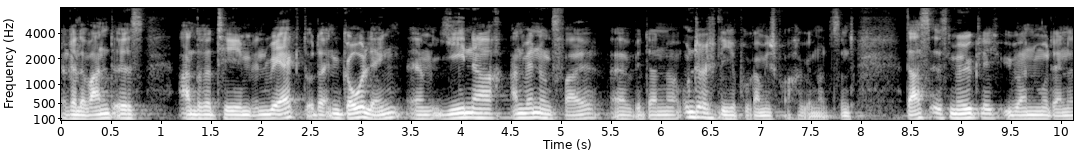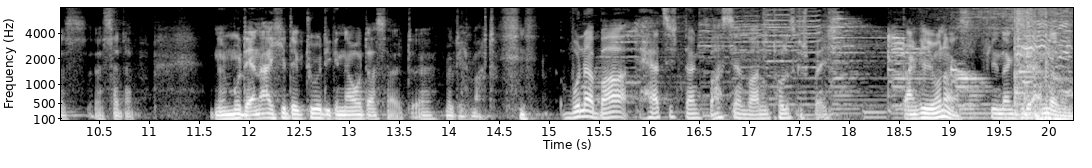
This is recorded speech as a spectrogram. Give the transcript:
relevant ist. Andere Themen in React oder in Golang. Ähm, je nach Anwendungsfall äh, wird dann eine unterschiedliche Programmiersprache genutzt. Und das ist möglich über ein modernes äh, Setup. Eine moderne Architektur, die genau das halt äh, möglich macht. Wunderbar. Herzlichen Dank, Bastian. War ein tolles Gespräch. Danke, Jonas. Vielen Dank für die Einladung.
